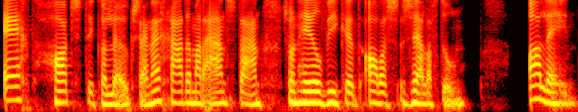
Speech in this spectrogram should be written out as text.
echt hartstikke leuk zijn. Hè? Ga er maar aan staan, zo'n heel weekend alles zelf doen. Alleen,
